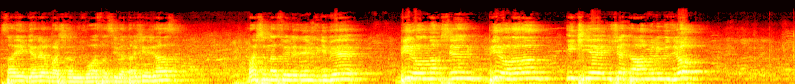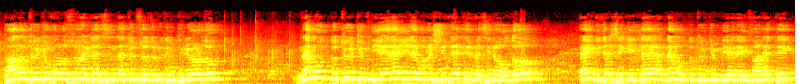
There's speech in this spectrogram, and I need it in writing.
Sayın Genel Başkanımız vasıtasıyla taşıyacağız. Başında söylediğimiz gibi bir olmak için bir olalım, ikiye, üçe tahammülümüz yok. Tanrı Türk'ü korusun öncesinde dün sözümüzü bitiriyorduk. Ne mutlu Türk'üm diyene yine bunun şiddeti vesile oldu. En güzel şekilde ne mutlu Türk'üm diyene ifade ettik.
